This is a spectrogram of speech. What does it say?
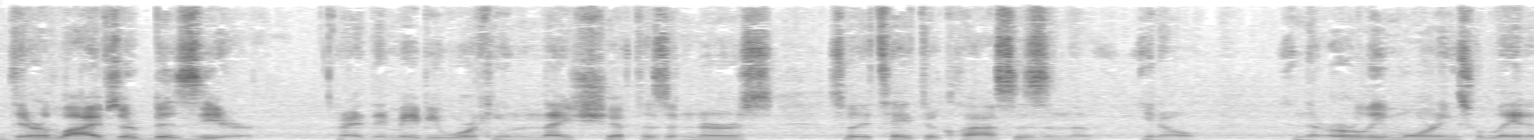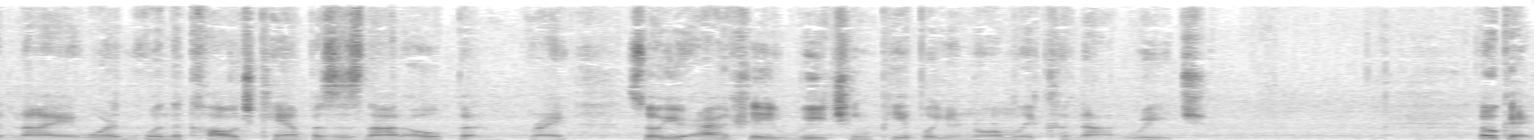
their lives are busier right? They may be working the night shift as a nurse so they take their classes in the you know in the early mornings or late at night when, when the college campus is not open right? So you're actually reaching people you normally could not reach. Okay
